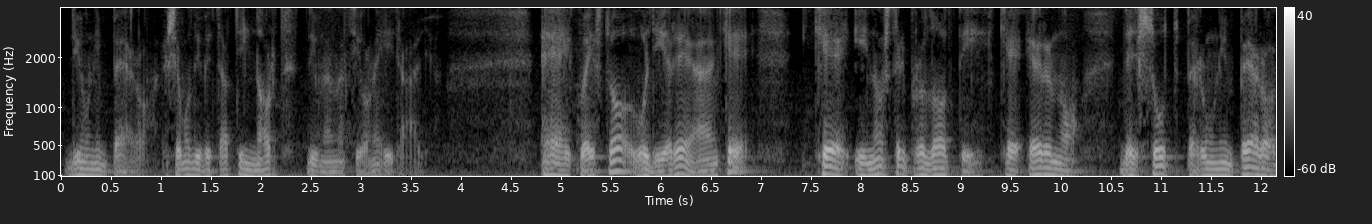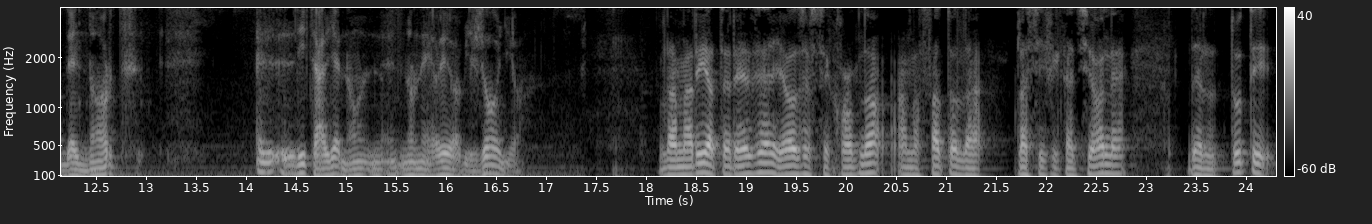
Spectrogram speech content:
di un impero e siamo diventati il nord di una nazione, Italia. E questo vuol dire anche che i nostri prodotti che erano del sud per un impero del nord, eh, l'Italia non, non ne aveva bisogno. La Maria Teresa e Joseph II hanno fatto la classificazione di tutti i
